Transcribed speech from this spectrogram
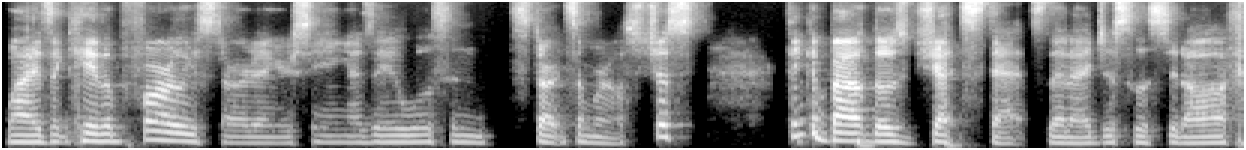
why isn't Caleb Farley starting or seeing Isaiah Wilson start somewhere else? Just think about those jet stats that I just listed off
